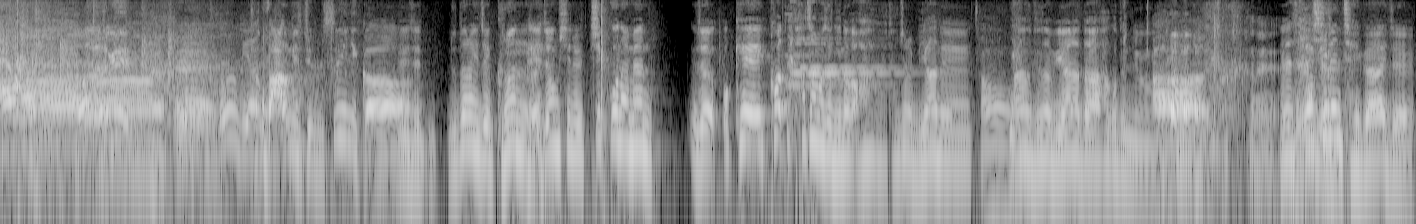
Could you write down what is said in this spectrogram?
아 저기 네, 너무 자꾸 미안해요. 마음이 좀 쓰이니까. 근데 이제 누나랑 이제 그런 애정씬을 찍고 나면 이제 오케이 컷 하자마자 누나가 아유 동전아 미안해. 아유 누나 미안하다 하거든요. 아, 참 착하네. 근데 사실은 제가 이제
